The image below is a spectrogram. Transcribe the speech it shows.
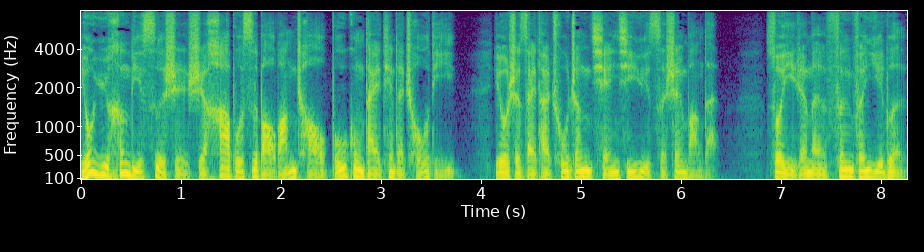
由于亨利四世是哈布斯堡王朝不共戴天的仇敌，又是在他出征前夕遇刺身亡的，所以人们纷纷议论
